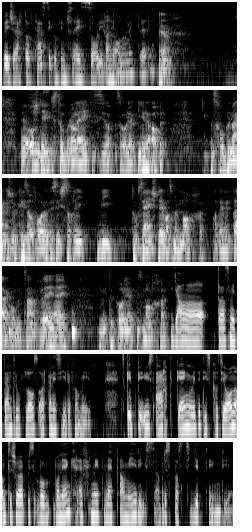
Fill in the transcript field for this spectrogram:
wirst recht oft hässlich und findest, hey, sorry, kann ich auch noch mitreden? Ja. Ja, das und, stimmt, es tut mir auch leid, dass ich so, so reagiere, aber es kommt mir manchmal wirklich so vor, es ist so ein bisschen wie du sagst, was wir machen an den Tagen, wo wir zusammen frei haben mit der Polly etwas machen? Ja, das mit dem drauf los organisieren von mir. Es gibt bei uns echt gäng wieder Diskussionen und das ist schon etwas, wo, wo ich eigentlich einfach nicht an mir reissen aber es passiert irgendwie.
